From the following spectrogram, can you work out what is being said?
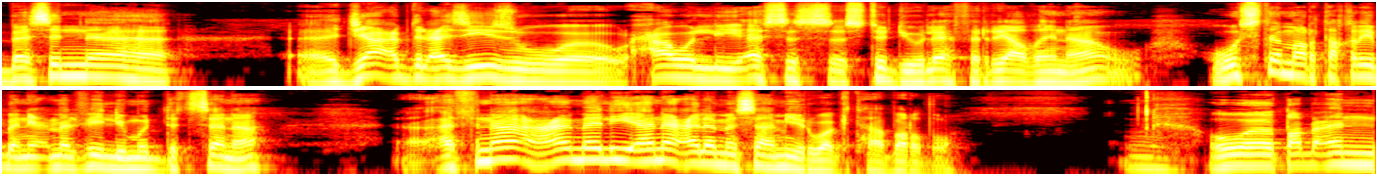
بس إنه جاء عبد العزيز وحاول يأسس استوديو له في الرياض هنا واستمر تقريبا يعمل فيه لمدة سنة. أثناء عملي أنا على مسامير وقتها برضو. وطبعا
